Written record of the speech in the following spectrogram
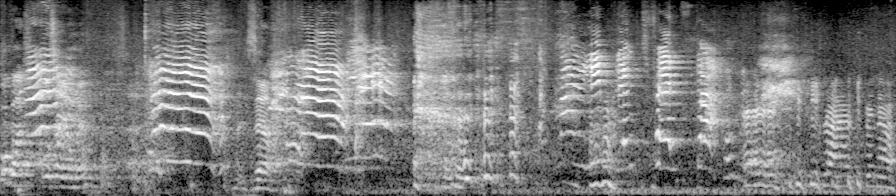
Oh Gott, großer Junge. So. Hey, ja, genau.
